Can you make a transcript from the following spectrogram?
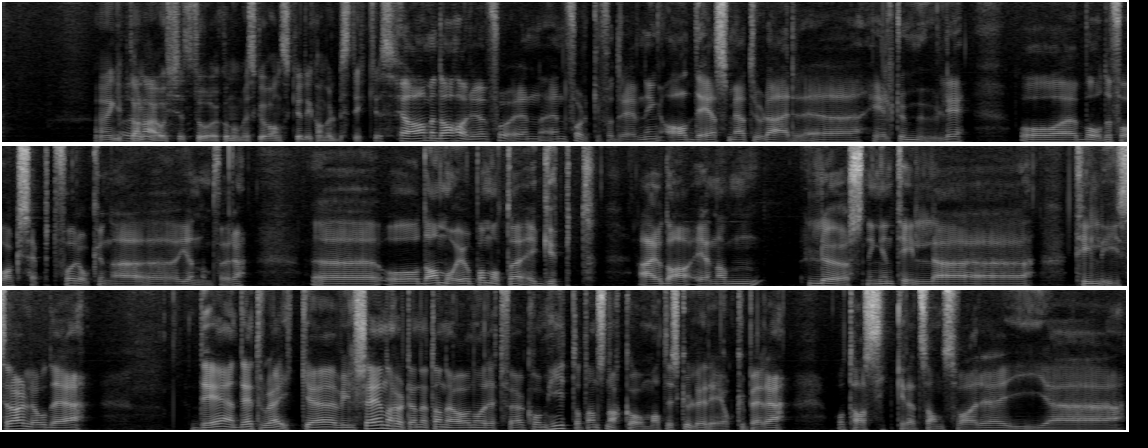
Eh, Egypterne er jo ikke store økonomiske vansker. De kan vel bestikkes? Ja, men da har du en, en folkefordrevning av det som jeg tror det er eh, helt umulig å både få aksept for og kunne eh, gjennomføre. Eh, og da må jo på en måte Egypt er jo da en av den løsningen til, eh, til Israel, og det Det, det, tror jeg ikke vil skje. Nå hørte jeg Netanyahu nå rett før jeg kom hit, at han snakka om at de skulle reokkupere og ta sikkerhetsansvaret i, uh,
